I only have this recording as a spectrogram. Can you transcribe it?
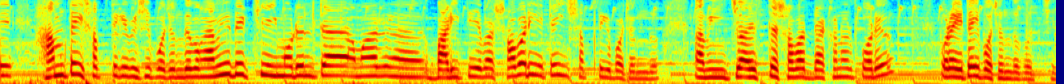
হামটাই সব থেকে বেশি পছন্দ, এবং আমিও দেখছি এই মডেলটা আমার বাড়িতে বা সবারই এটাই সব থেকে পছন্দ। আমি চয়েসটা সবার দেখানোর পরেও ওরা এটাই পছন্দ করছে।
